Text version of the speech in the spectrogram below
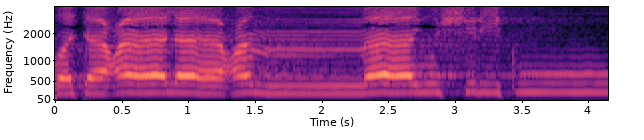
وتعالى عما يشركون.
